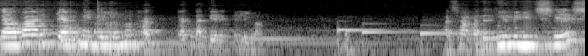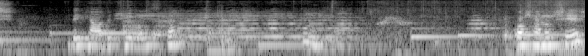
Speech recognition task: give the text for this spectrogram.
এটা আবার একটু এক মিনিটের জন্য ঢাক ঢাকনা দিয়ে রেখে দিলাম আচ্ছা আমাদের দুই মিনিট শেষ। দেখি আমাদের কি অবস্থা। কষানো শেষ।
